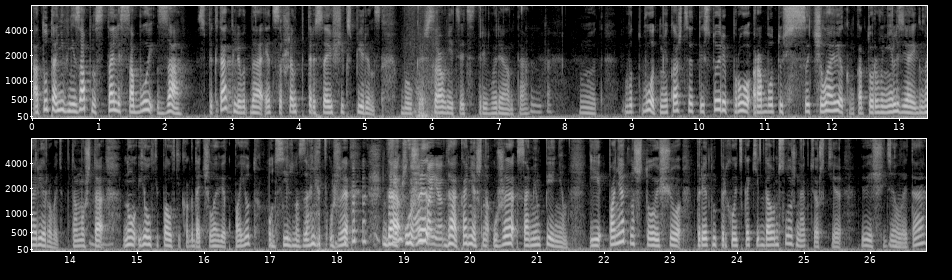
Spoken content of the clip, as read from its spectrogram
а тут они внезапно стали собой за спектакль. Вот, да, это совершенно потрясающий experience был, конечно, сравнить эти три варианта. Вот. Вот, вот, мне кажется, это история про работу с человеком, которого нельзя игнорировать, потому что, ну, елки-палки, когда человек поет, он сильно занят уже, да, уже, да, конечно, уже самим пением. И понятно, что еще при этом приходится какие-то довольно сложные актерские вещи делать, да,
